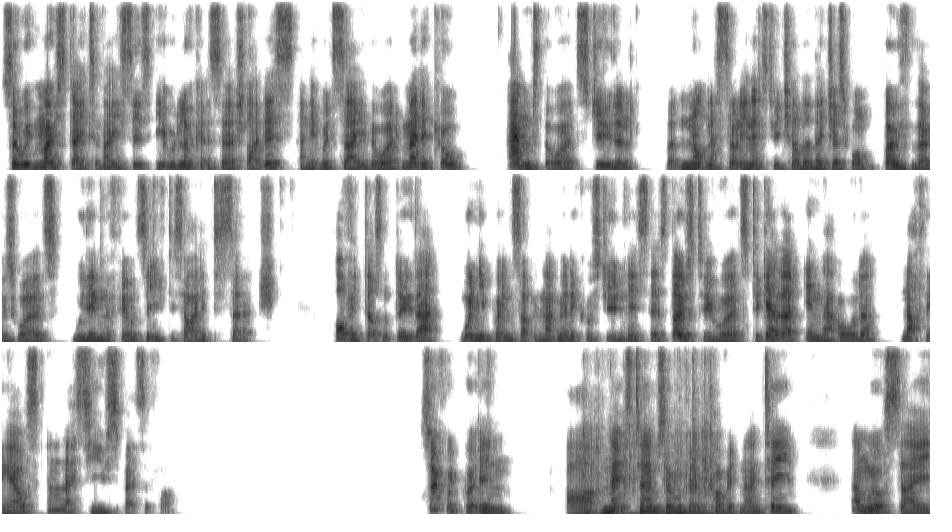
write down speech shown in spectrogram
So with most databases, it would look at a search like this and it would say the word medical and the word student, but not necessarily next to each other. They just want both of those words within the fields that you've decided to search. Ovid doesn't do that. When you put in something like medical student, it says those two words together in that order, nothing else unless you specify. So if we put in our next term, so we'll go COVID-19, and we'll say,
